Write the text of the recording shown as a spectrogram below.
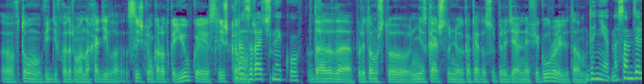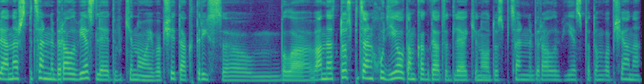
Э, в том виде, в котором она ходила. Слишком короткой юбкой, слишком... Прозрачный кофт. Да-да-да. При том, что не сказать, что у нее какая-то супер идеальная фигура или там... Да нет, на самом деле она же специально набирала вес для этого кино. И вообще эта актриса была... Она то специально худела там когда-то для кино, то специально набирала вес. Потом вообще она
